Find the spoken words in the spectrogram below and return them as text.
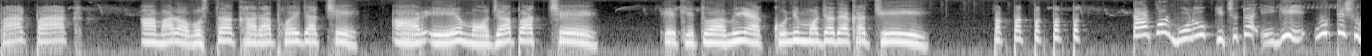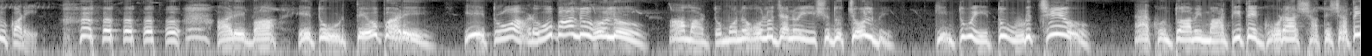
পাক পাক। আমার অবস্থা খারাপ হয়ে যাচ্ছে আর এ মজা পাচ্ছে। একে তো আমি এক্ষুনি মজা দেখাচ্ছি। পাক পাক পাক পাক পাক। তারপর মোরগ কিছুটা এগিয়ে উঠতে শুরু করে। আরে বাহ এ তো উঠতেও পারে। এ তো আরও ভালো হলো। আমার তো মনে হলো যেন এই শুধু চলবে কিন্তু এ তো উড়ছেও এখন তো আমি মাটিতে ঘোড়ার সাথে সাথে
